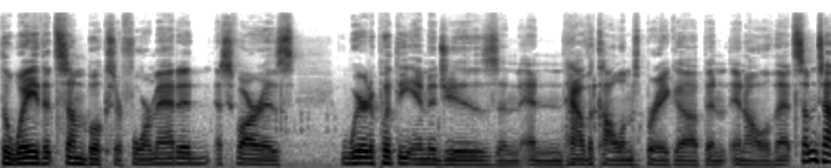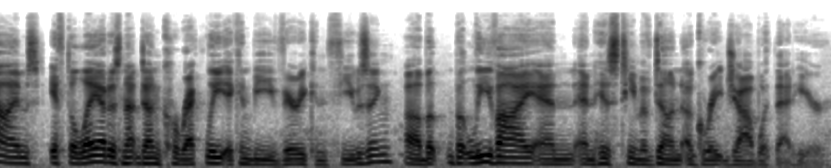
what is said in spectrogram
the way that some books are formatted as far as where to put the images and, and how the columns break up and, and all of that. Sometimes, if the layout is not done correctly, it can be very confusing. Uh, but but Levi and, and his team have done a great job with that here.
